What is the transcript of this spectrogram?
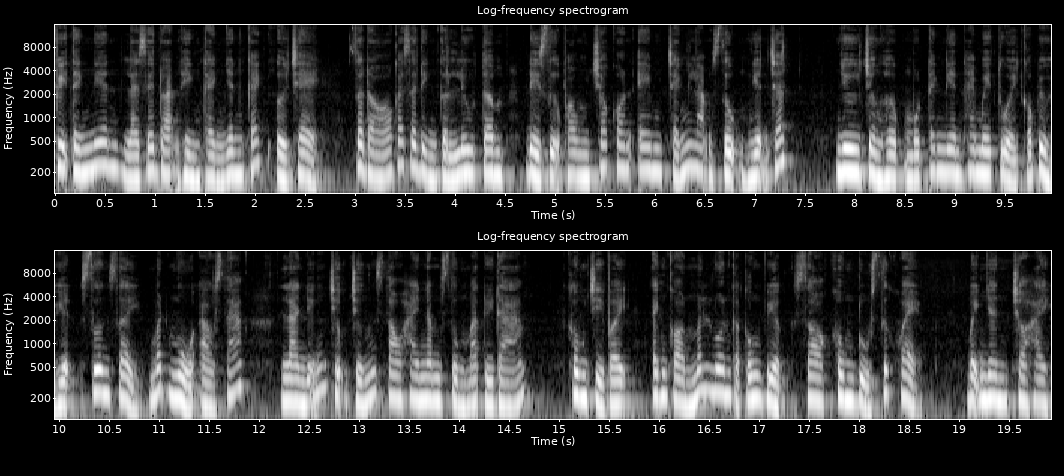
Vị thành niên là giai đoạn hình thành nhân cách ở trẻ, do đó các gia đình cần lưu tâm để dự phòng cho con em tránh lạm dụng nghiện chất. Như trường hợp một thanh niên 20 tuổi có biểu hiện run rẩy, mất ngủ ảo giác, là những triệu chứng sau 2 năm dùng ma túy đá. Không chỉ vậy, anh còn mất luôn cả công việc do không đủ sức khỏe. Bệnh nhân cho hay.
